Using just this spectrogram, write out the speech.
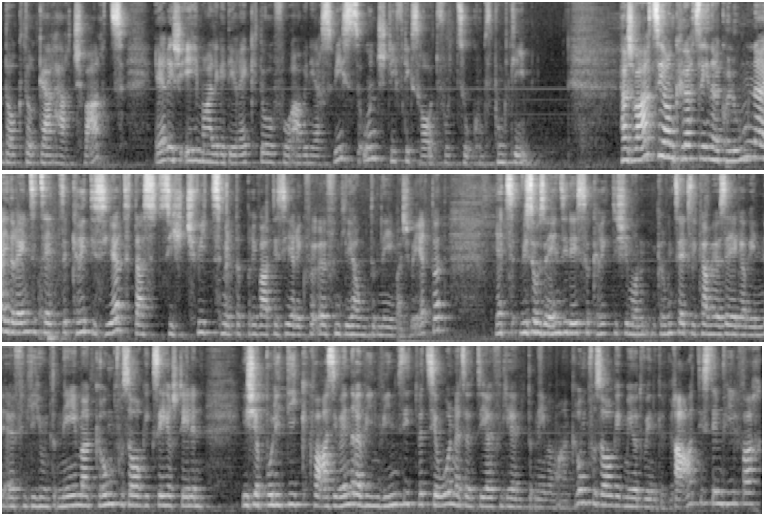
Dr. Gerhard Schwarz. Er ist ehemaliger Direktor von Avenir Suisse und Stiftungsrat von Zukunft.li. Herr Schwarz, Sie haben kürzlich in einer Kolumne in der NZZ kritisiert, dass sich die Schweiz mit der Privatisierung für öffentliche Unternehmen schwer tut. Jetzt, wieso sehen Sie das so kritisch? Ich meine, grundsätzlich kann man ja sagen, wenn öffentliche Unternehmen Grundversorgung sicherstellen, ist ja Politik quasi wenn eine Win-Win-Situation. Also die öffentlichen Unternehmen machen Grundversorgung mehr oder weniger gratis dem vielfach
